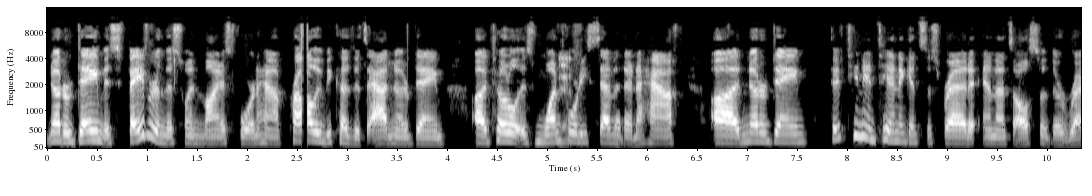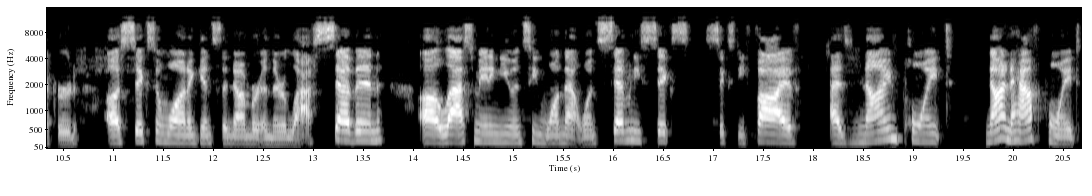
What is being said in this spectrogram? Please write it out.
Notre Dame is favored in this one, minus four and a half, probably because it's at Notre Dame. Uh, total is 147 and a half. Uh, Notre Dame 15 and 10 against the spread, and that's also their record. Uh, six and one against the number in their last seven. Uh, last meeting, UNC won that one 76 65 as nine point, nine and a half point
